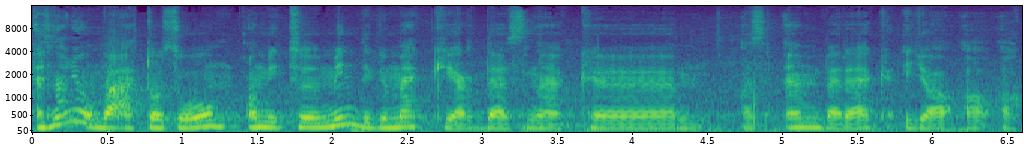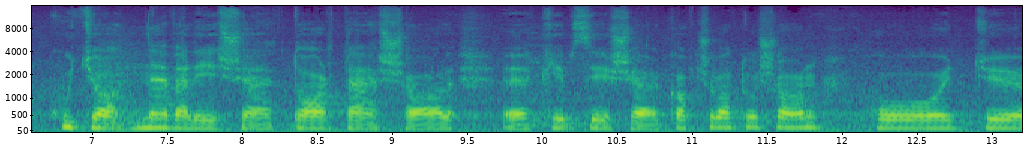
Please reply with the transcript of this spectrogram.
Ez nagyon változó, amit mindig megkérdeznek az emberek, így a, a, a kutya neveléssel, tartással, képzéssel kapcsolatosan, hogy,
